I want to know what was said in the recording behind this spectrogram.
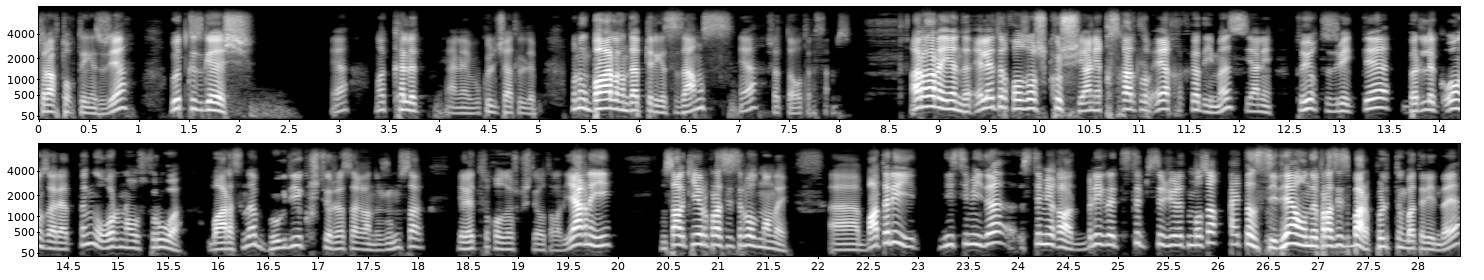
тұрақ ток деген сөз иә? Өткізгіш. Иә? Мына кілт яғни выключатель деп. Бұның барлығын дәптерге сызамыз иә? Жаттауға тырысамыз ары қарай енді электр қозғаушы күш яғни қысқартылып экқ дейміз. Яғни тұйық тізбекте бірлік оң зарядтың орын ауыстыруы барысында бөгде күштер жасаған жұмыс электр қозғаушы күш деп аталады яғни мысалы кейбір процесстер болды мынандай. Ә, батарей не істемейді істемей қалады. Бір екі рет істеп істеп жіберетін болса қайтадан істейді иә? Ондай процесс бар пульттің батарейінде иә?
